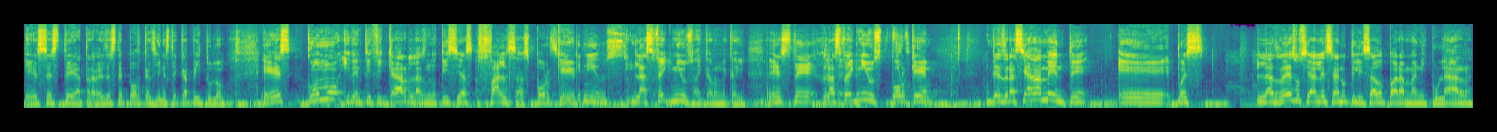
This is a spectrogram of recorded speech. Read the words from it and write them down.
es este, a través de este podcast y en este capítulo, es cómo identificar las noticias falsas. Porque Fake news. las fake news, ay cabrón, me caí. Este, las fake news, porque desgraciadamente, eh, pues las redes sociales se han utilizado para manipular,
